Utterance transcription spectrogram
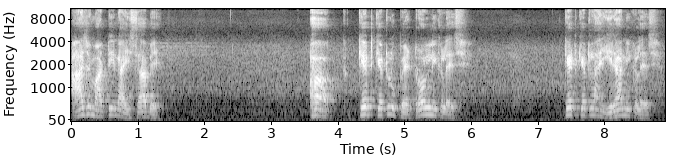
આ જ માટીના હિસાબે કેટ કેટલું પેટ્રોલ નીકળે છે? કેટ કેટલા હીરા નીકળે છે?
